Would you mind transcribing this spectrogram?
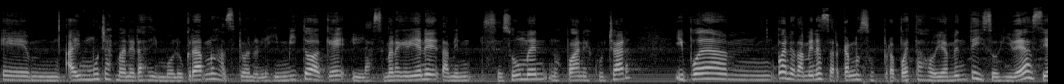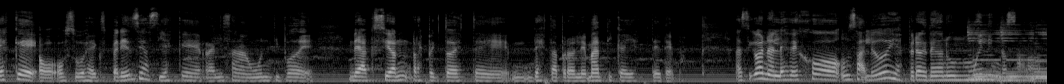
Em, hay muchas maneras de involucrarnos, así que bueno, les invito a que la semana que viene también se sumen, nos puedan escuchar y puedan, bueno, también acercarnos sus propuestas, obviamente, y sus ideas, si es que, o, sus experiencias, si es que realizan algún tipo de, de acción respecto de, este, de esta problemática y este tema. Así que bueno, les dejo un saludo y espero que tengan un muy lindo sábado.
